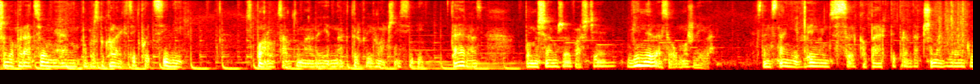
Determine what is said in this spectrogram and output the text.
Przed operacją miałem po prostu kolekcję płyt CD. Sporo całkiem, ale jednak tylko i wyłącznie CD. Teraz pomyślałem, że właśnie winyle są możliwe. Jestem w stanie je wyjąć z koperty, prawda, trzymać w ręku,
